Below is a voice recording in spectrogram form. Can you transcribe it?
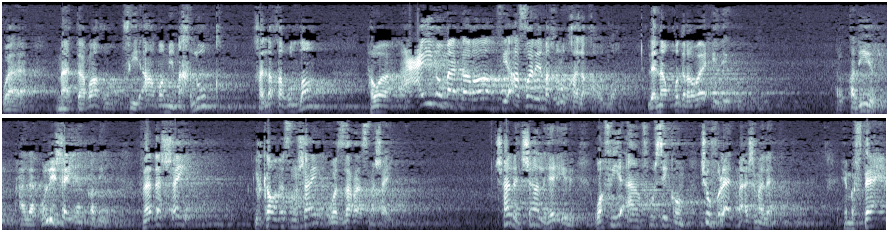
وما تراه في أعظم مخلوق خلقه الله هو عين ما تراه في أصغر مخلوق خلقه الله. لأنه قدرة واحدة القدير على كل شيء قدير. فهذا الشيء الكون اسمه شيء والذرة اسمه شيء. شغله شغلة هائلة. وفي أنفسكم. شوفوا الايه ما اجملها هي مفتاح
